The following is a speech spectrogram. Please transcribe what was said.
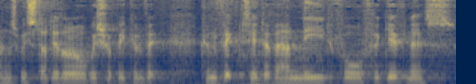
And as we study the law, we should be convic- convicted of our need for forgiveness,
